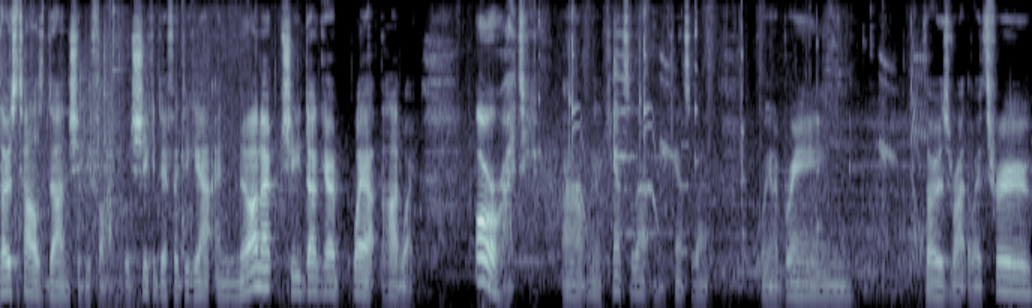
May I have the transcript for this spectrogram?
Those tiles done, she'd be fine. Which she can definitely dig out. And no, no, she dug her way out the hard way. Alrighty. Uh, we're going to cancel that. We're going to cancel that. We're going to bring those right the way through.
